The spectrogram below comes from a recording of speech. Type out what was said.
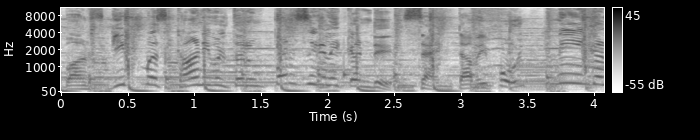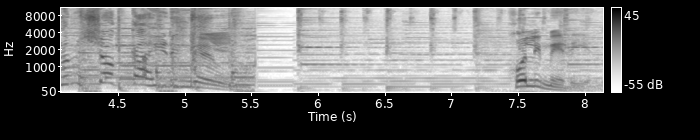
அட்வான்ஸ் கிஃப்ட்மஸ் காணிவல் தரும் பரிசுகளை கண்டு சாண்டாவை போல் நீங்களும் ஷாக் ஆகிடுங்கள். ஹோலி மேடையில்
